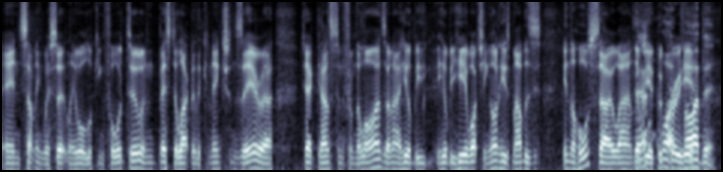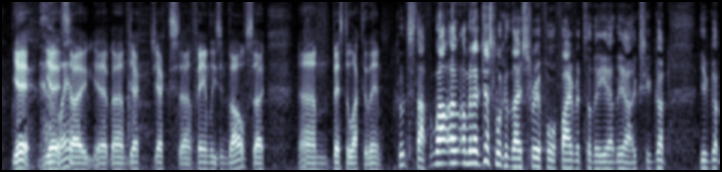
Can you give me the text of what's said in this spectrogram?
and something we're certainly all looking forward to. And best of luck to the connections there. Uh, Jack Gunston from the Lions. I know he'll be he'll be here watching on. His mother's in the horse, so um, there'll yeah. be a good what, crew here. Fiber. Yeah, yeah. Wow. So yeah, um, Jack Jack's uh, family's involved. So. Um, best of luck to them. Good stuff. Well, I mean, just look at those three or four favourites of the uh, the Oaks. You've got You've got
